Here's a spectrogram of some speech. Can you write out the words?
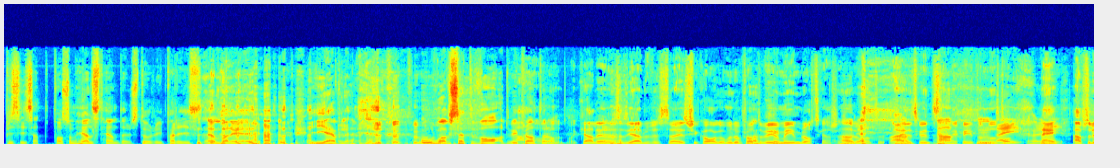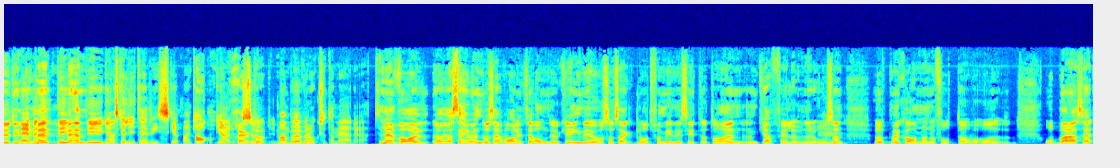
precis att vad som helst händer större i Paris än vad det är i Gävle. Oavsett vad vi pratar om. Man kallar det så jävligt för Sveriges Chicago, men då pratar vi Okej. om inbrott kanske. Så Ja, det okej. var inte, nej, det ska vi inte snacka Ja. skit om. Mm. Nej, nej, absolut inte. Nej, men, men, det, men, det är ju ganska liten risk att man Ja, krockar. självklart. så man behöver också ta med det. Att, Men var, ja, jag säger ändå så här, var lite om det och kring det och som sagt låt familjen sitta och ta en, en kaffe i lugn och ro. Mm. Och sen upp med kameran och fota och, och, och bara så här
